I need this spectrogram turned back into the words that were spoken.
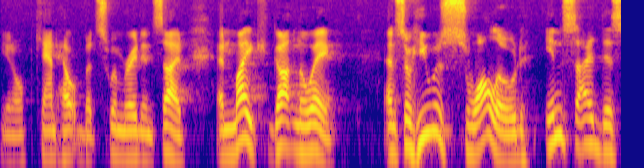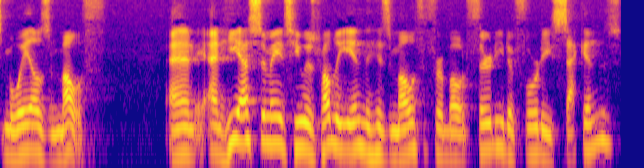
you know, can't help but swim right inside. And Mike got in the way. And so he was swallowed inside this whale's mouth. And, and he estimates he was probably in his mouth for about 30 to 40 seconds.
